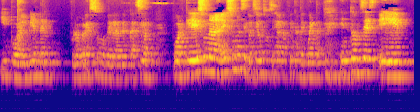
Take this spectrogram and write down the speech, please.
y por el bien del progreso de la educación, porque es una, es una situación social a final de cuentas. Entonces, eh,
